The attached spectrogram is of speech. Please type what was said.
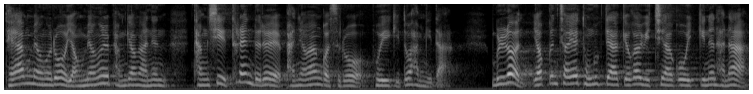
대학명으로 영명을 변경하는 당시 트렌드를 반영한 것으로 보이기도 합니다. 물론 역 근처에 동국대학교가 위치하고 있기는 하나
